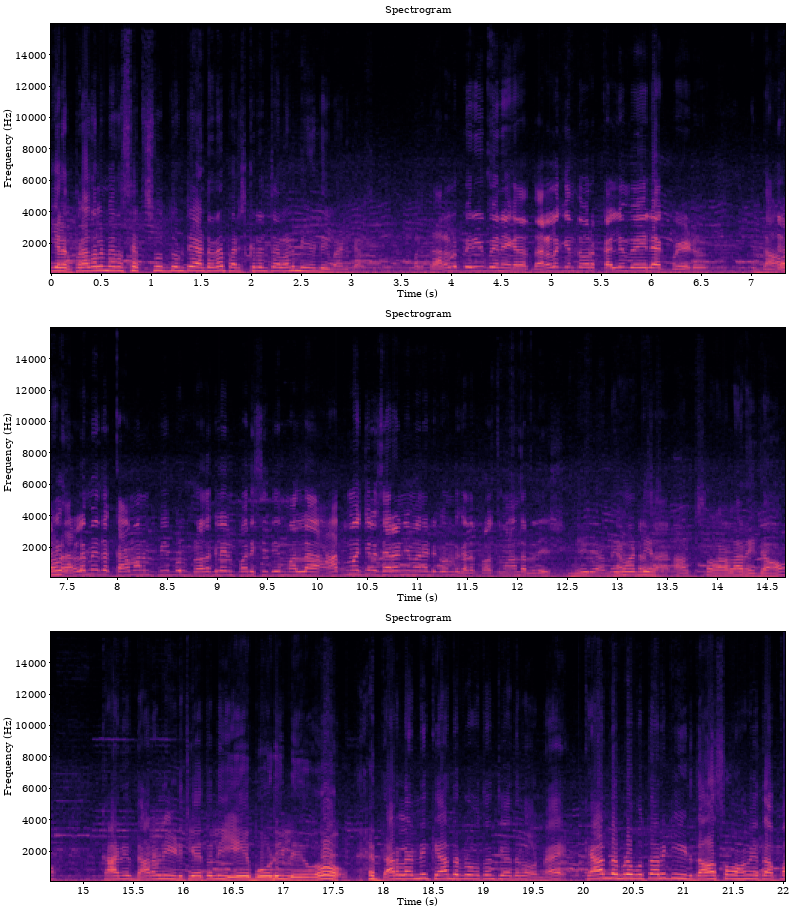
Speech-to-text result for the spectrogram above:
వీళ్ళకి ప్రజల మీద శక్తిశుద్ధి ఉంటే అంటేనే పరిష్కరించాలని మేము డిమాండ్ చేస్తాం. మరి ధరలు పెరిగిపోయినాయి కదా ధరలకు ఇంతవరకు కళ్ళెం వేయలేకపోయాడు. ధరలు మీద కామన్ పీపుల్ బ్రతకలేని పరిస్థితి మళ్ళీ ఆత్మహత్యల శరణ్యం అన్నట్టుగా ఉంది కదా ప్రస్తుతం ఆంధ్రప్రదేశ్. మీరు? అక్షరాల నిజం. కానీ ధరలు వీడి చేతులు ఏ బోడీ లేవు. ధరలన్నీ కేంద్ర ప్రభుత్వం చేతిలో ఉన్నాయి. కేంద్ర ప్రభుత్వానికి వీడి దాసోహమే తప్ప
